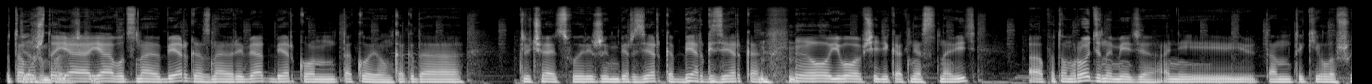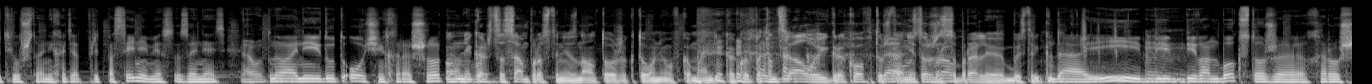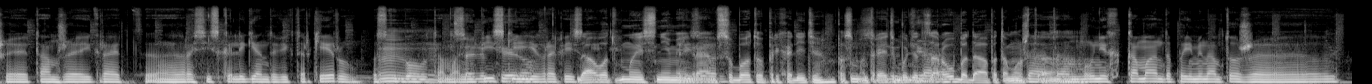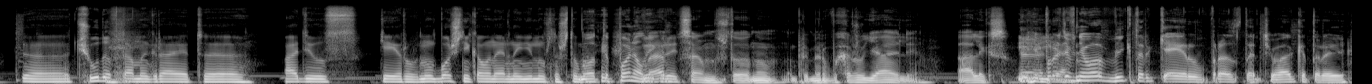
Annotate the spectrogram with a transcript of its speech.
Потому Держим что я, я вот знаю Берга, знаю ребят. Берг, он такой, он когда включает свой режим берзерка, бергзерка, его вообще никак не остановить. А потом Родина Медиа, они там Текила шутил, что они хотят предпоследнее место занять, а вот но они идут очень хорошо. Он, там мне вот- кажется, сам просто не знал тоже, кто у него в команде, какой потенциал у игроков, то что они он тоже собрал. собрали быстренько. Да, и. Биван Бокс тоже хороший. Там же играет э, российская легенда Виктор Кейру. Баскетбол там олимпийский, европейский. Да, вот мы с ними играем в субботу, приходите посмотреть, будет заруба, да, потому Да, что... там у них команда по именам тоже э, э, Чудов там играет, э, Адиус, Кейру. Ну, больше никого, наверное, не нужно, чтобы... Ну вот ты понял, да, выиграть. Сэм, что, ну, например, выхожу я или Алекс. И против я. него Виктор Кейру, просто чувак, который...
